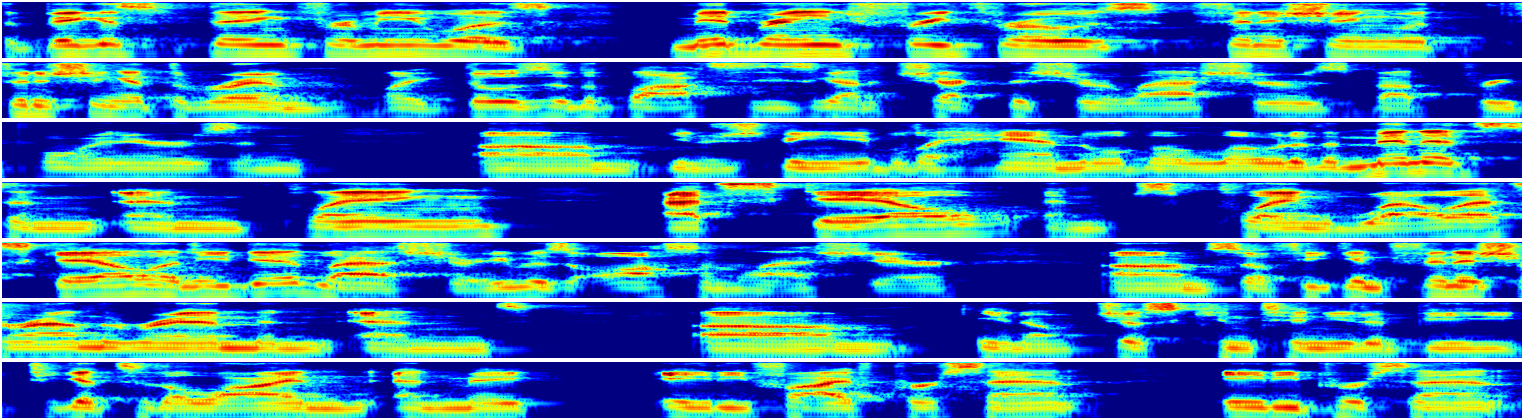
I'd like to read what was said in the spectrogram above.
The biggest thing for me was mid-range free throws, finishing with finishing at the rim. Like those are the boxes he's got to check this year. Last year was about three pointers and um, you know just being able to handle the load of the minutes and and playing at scale and playing well at scale. And he did last year. He was awesome last year. Um, so if he can finish around the rim and and um, you know just continue to be to get to the line and make 85%, 80%,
